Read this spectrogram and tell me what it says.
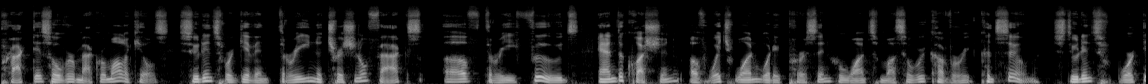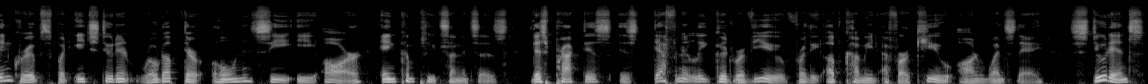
Practice over Macromolecules. Students were given three nutritional facts of three foods and the question of which one would a person who wants muscle recovery consume. Students worked in groups, but each student wrote up their own CER in complete sentences. This practice is definitely good review for the upcoming FRQ on Wednesday. Students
